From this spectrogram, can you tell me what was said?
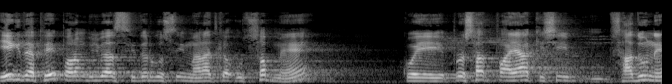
एक दफे परम पूजवा सिद्धर गोस्वी महाराज का उत्सव में कोई प्रसाद पाया किसी साधु ने,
